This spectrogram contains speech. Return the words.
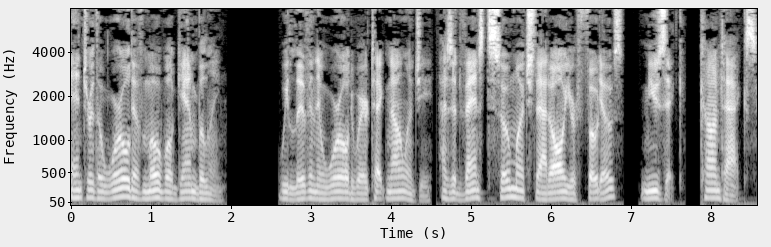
Enter the world of mobile gambling. We live in a world where technology has advanced so much that all your photos, music, contacts,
